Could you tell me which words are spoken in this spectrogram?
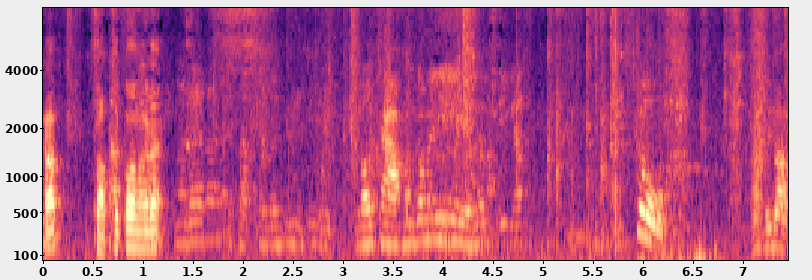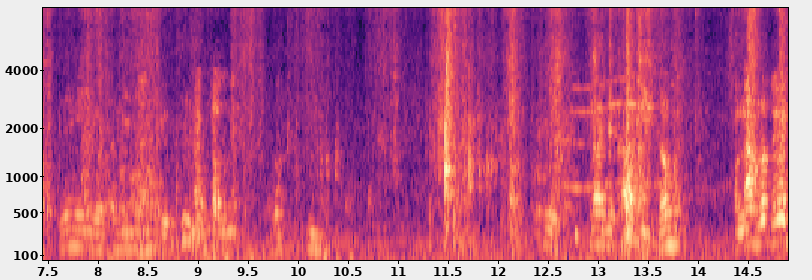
ครับ สับตะกล้องก็ได้ได้ได้ได้สับไปเลยเราฉาบมันก็ไม่ดีแล้วนะโจ้อะพี่บ่าวนี่มีอันนี้อยู่ไม่เข้าตรงนี้น่าจะขาดอีกเนาะเอาน้ำรถเลย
